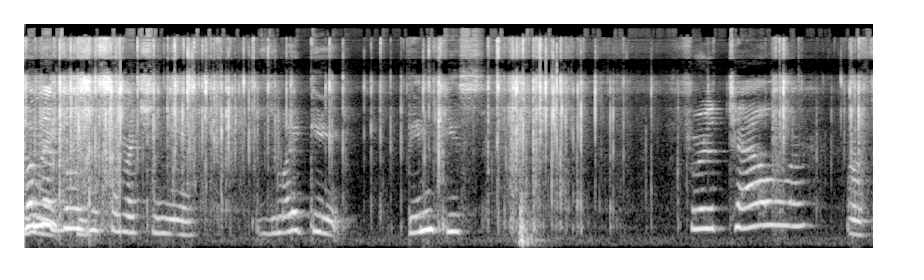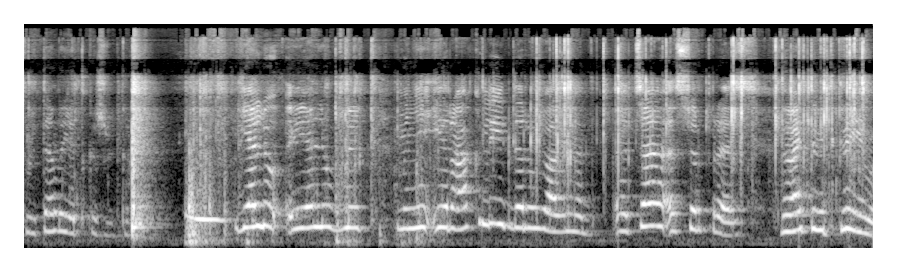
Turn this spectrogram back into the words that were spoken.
Вони дуже смачні. Злейки Пінкіс. Фрутелла. А, фрутели я також відкрила. Я, лю, я люблю, мені Іраклій дарував. е, Це сюрприз. Давайте відкриємо.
